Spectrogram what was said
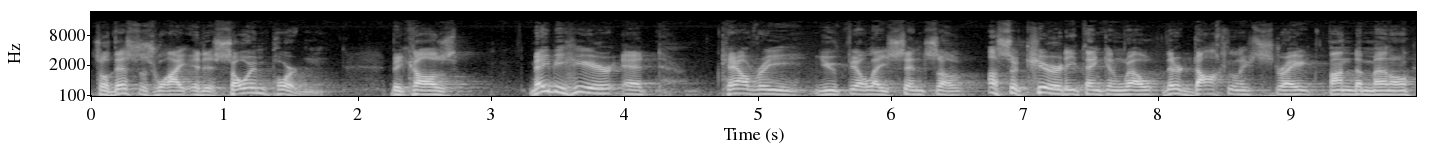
So, this is why it is so important because Maybe here at Calvary, you feel a sense of a security, thinking, well, they're doctrinally straight, fundamental,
